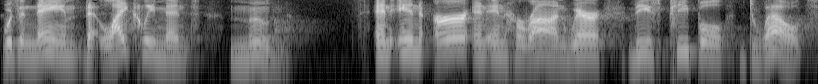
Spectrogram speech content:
was a name that likely meant moon. And in Ur and in Haran, where these people dwelt,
